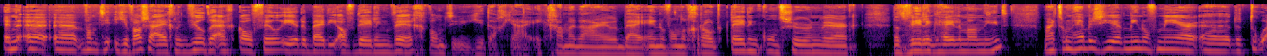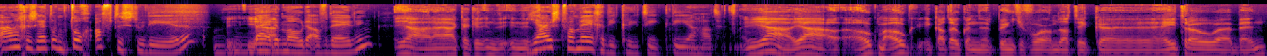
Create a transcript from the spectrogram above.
En, want je, je, was eigenlijk, wilde eigenlijk al veel eerder bij die afdeling weg. Want je dacht, ja, ik ga me daar bij een of ander groot kledingconcern werken. Dat wil ik helemaal niet. Maar toen hebben ze je min of meer ertoe aangezet om toch af te studeren. Bij de modeafdeling. Ja, nou ja, kijk... In in. Juist vanwege die kritiek die je had. Ja, ja, ook. Maar ook, ik had ook een eh, puntje voor omdat ik uh, hetero uh, ben.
